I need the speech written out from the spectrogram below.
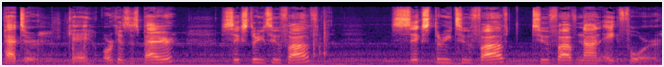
Pater. Okay, Orcus Dispater, 6325 6325 25984.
